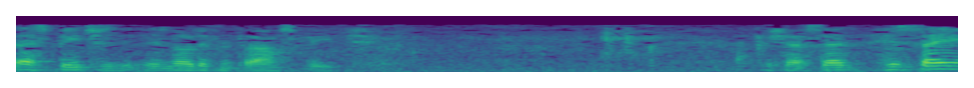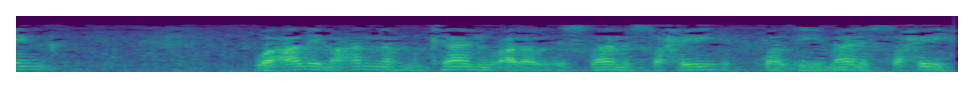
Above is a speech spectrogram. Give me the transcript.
Their speech is, is no different to our speech Shaykh said, "He's saying, وَعَلِمَ أَنَّهُمْ كَانُوا عَلَى الْإِسْلَامِ الصَّحِيحِ وَالْإِيمَانِ الصَّحِيحِ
